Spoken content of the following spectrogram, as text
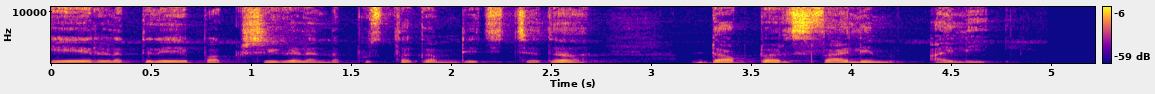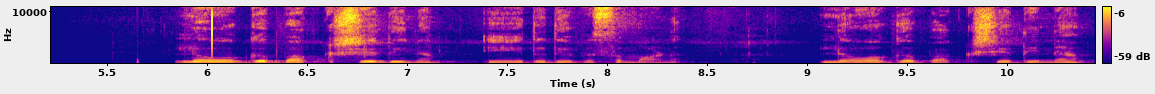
കേരളത്തിലെ പക്ഷികൾ എന്ന പുസ്തകം രചിച്ചത് ഡോക്ടർ സലിം അലി. ലോക ഭക്ഷ്യദിനം ഏത് ദിവസമാണ്? ലോക ഭക്ഷ്യദിനം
